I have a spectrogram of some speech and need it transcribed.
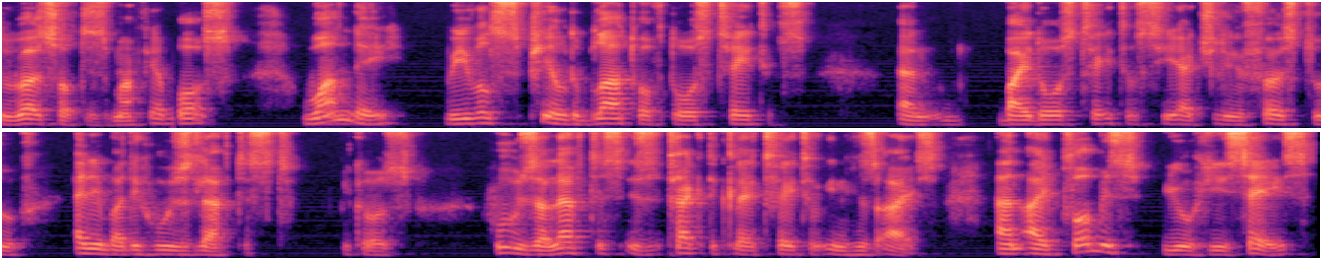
the words of this mafia boss. One day we will spill the blood of those traitors. And by those traitors, he actually refers to anybody who is leftist, because who is a leftist is practically a traitor in his eyes. And I promise you, he says,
